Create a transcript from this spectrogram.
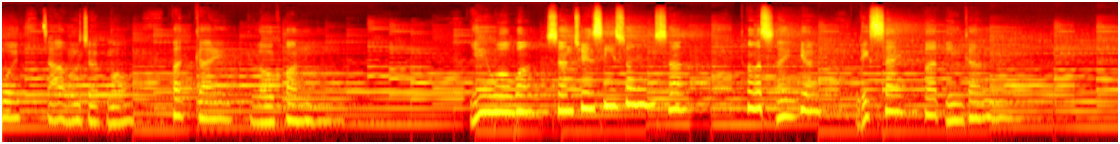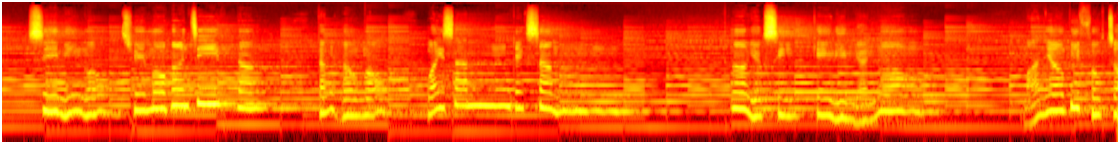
回，罩着我。不计路困，耶和合常存是信实，他誓约力世不变更，赦免我全无限智能，等候我委身的心。他若是纪念人我，万有必复在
